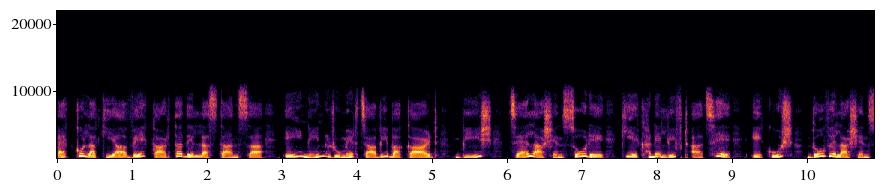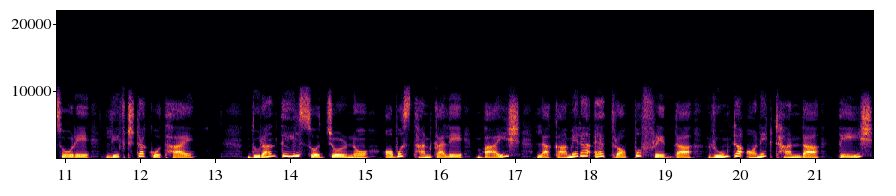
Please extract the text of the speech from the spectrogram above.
এক্কোলাকিয়া ভে কার্তা দেল্লা স্তানসা। এই নিন রুমের চাবি বা কার্ড। বিশ, চ্যাল আসেন সোরে কি এখানে লিফট আছে? একুশ, দোভেল আসেন সোরে লিফটটা কোথায়? দুরান্তে ইল সজ্জর্ণ, অবস্থানকালে। বাইশ, লা কামেরা এ ত্রপ্প ফ্রেদ্দা, রুমটা অনেক ঠান্ডা। তেইশ,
